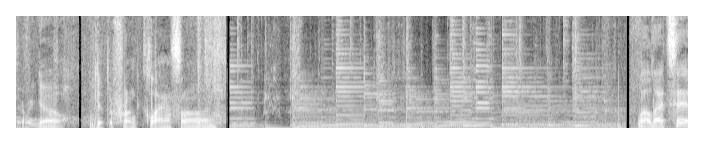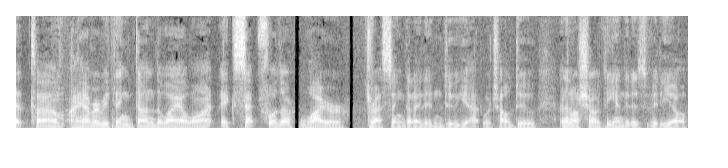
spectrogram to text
There we go. Get the front glass on. Well, that's it. Um, I have everything done the way I want, except for the wire dressing that I didn't do yet, which I'll do, and then I'll show at the end of this video.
